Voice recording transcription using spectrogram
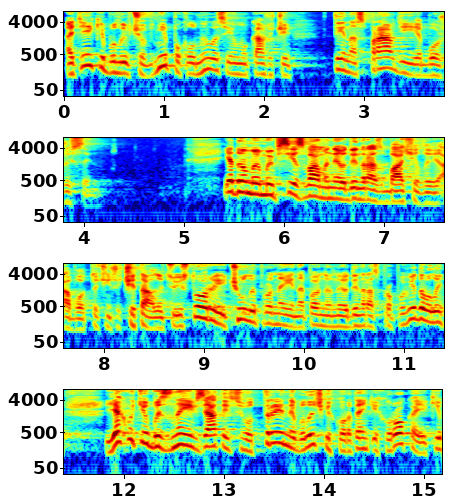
А ті, які були в човні, поклонилися йому, кажучи: Ти насправді є Божий син. Я думаю, ми всі з вами не один раз бачили, або точніше читали цю історію, чули про неї, напевно, не один раз проповідували. Я хотів би з неї взяти всього три невеличких коротеньких урока, які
